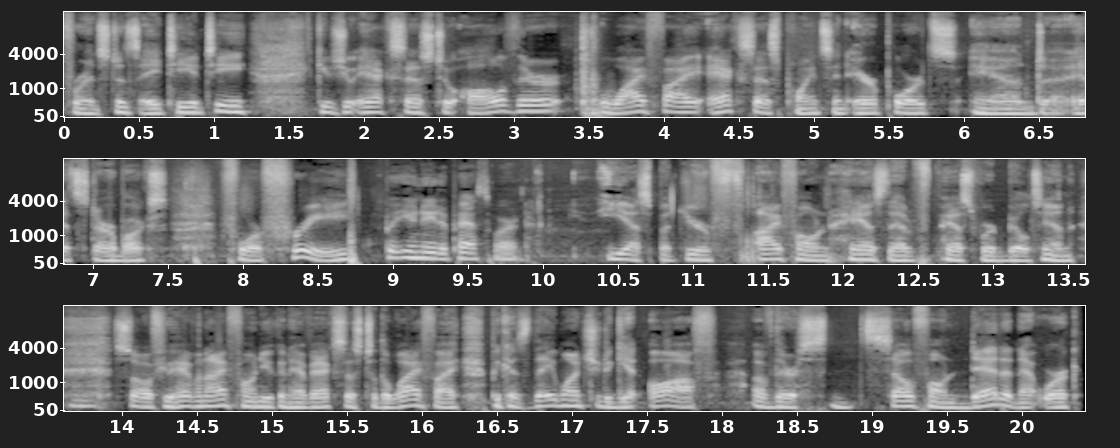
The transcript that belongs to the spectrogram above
For instance, AT&T gives you access to all of their Wi-Fi access points in airports and uh, at Starbucks for free. But you need a password. Yes, but your iPhone has that password built in. So if you have an iPhone, you can have access to the Wi Fi because they want you to get off of their cell phone data network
